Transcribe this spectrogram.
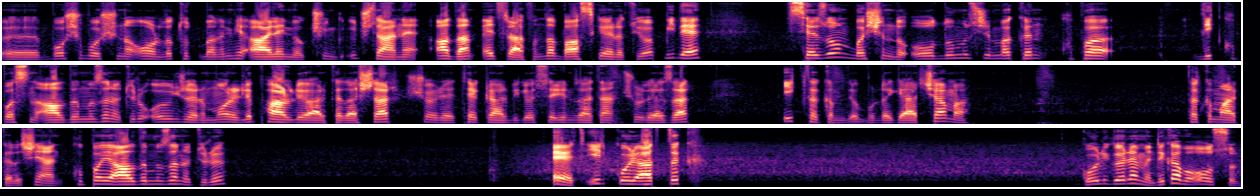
e, boşu boşuna orada tutmanın bir alem yok. Çünkü 3 tane adam etrafında baskı yaratıyor. Bir de sezon başında olduğumuz için bakın kupa lig kupasını aldığımızdan ötürü oyuncuların morali parlıyor arkadaşlar. Şöyle tekrar bir göstereyim zaten şurada yazar. İlk takım diyor burada gerçi ama takım arkadaşı yani kupayı aldığımızdan ötürü Evet ilk golü attık. Golü göremedik ama olsun.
